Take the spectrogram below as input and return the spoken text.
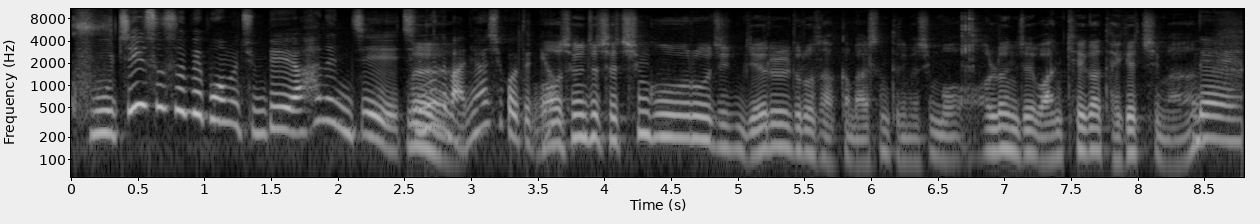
굳이 수술비 보험을 준비해야 하는지 질문을 네. 많이 하시거든요. 어, 제가 이제 제 친구로 지금 예를 들어서 아까 말씀드리면 지금 뭐 얼른 이제 완쾌가 되겠지만 네,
